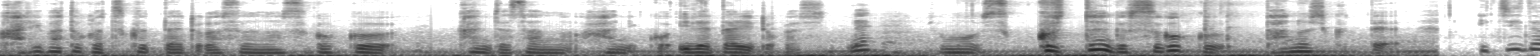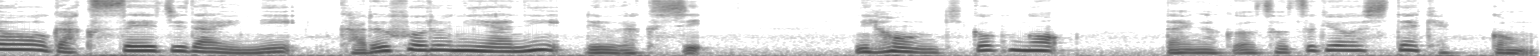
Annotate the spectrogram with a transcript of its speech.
狩り場とか作ったりとかするのすごく患者さんの歯にこう入れたりとかしてねもうすっごいとにかくすごく楽しくて。一度学生時代にカリフォルニアに留学し日本帰国後大学を卒業して結婚。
